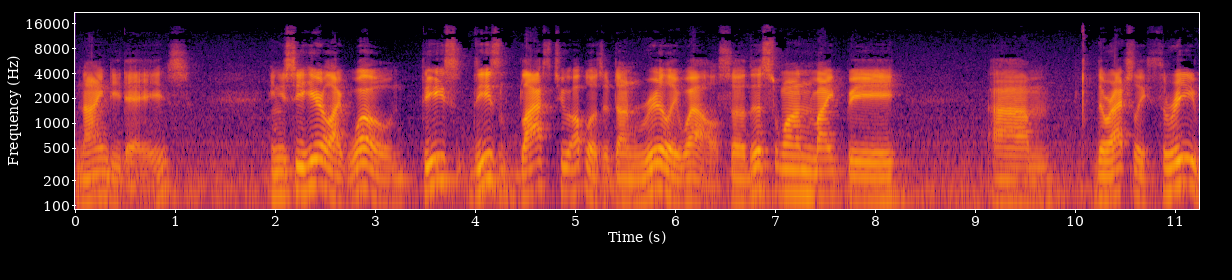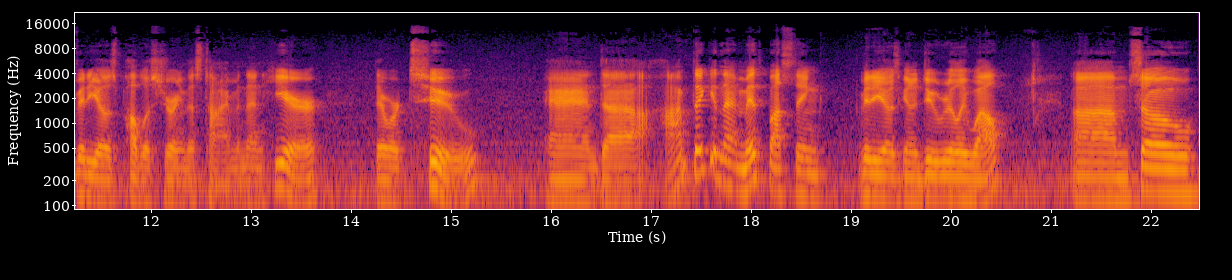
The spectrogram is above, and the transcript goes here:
90 days. And you see here like, whoa, these, these last two uploads have done really well. So this one might be um, there were actually three videos published during this time, and then here there were two. And uh, I'm thinking that myth busting video is going to do really well. Um, so,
